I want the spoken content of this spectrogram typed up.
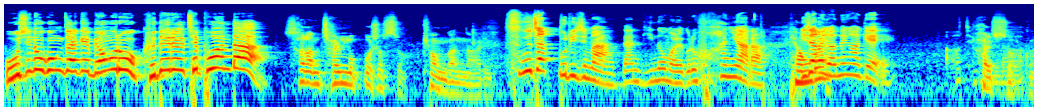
오시노 공작의 명으로 그대를 체포한다. 사람 잘못 보셨어 경관 나리 수작 부리지 마. 난 니놈 얼굴을 환히 알아. 병관? 이자를 연행하게. 할수 없군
